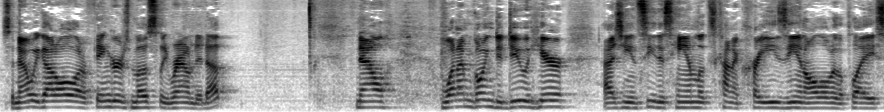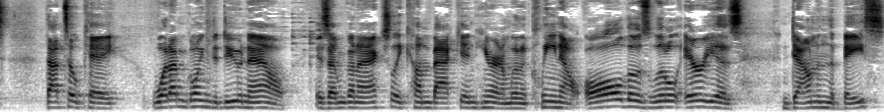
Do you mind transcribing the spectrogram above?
So now we got all our fingers mostly rounded up. Now, what I'm going to do here, as you can see, this hand looks kind of crazy and all over the place. That's okay. What I'm going to do now is I'm going to actually come back in here and I'm going to clean out all those little areas down in the base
